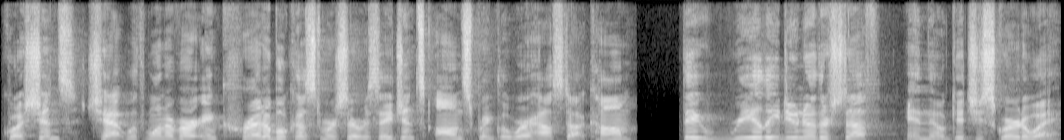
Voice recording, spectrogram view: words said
Questions? Chat with one of our incredible customer service agents on sprinklerwarehouse.com. They really do know their stuff and they'll get you squared away.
